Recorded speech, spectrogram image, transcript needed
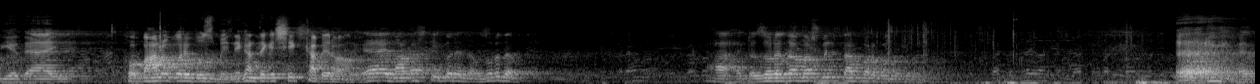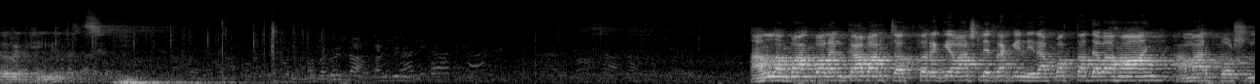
দিয়ে দেয়। খুব ভালো করে বুঝবেন, এখান থেকে শিক্ষা বের হবে। এই, বাতাস কি করে দাও? জোরে দাও। হ্যাঁ একটু জোরে দাও, দশ মিনিট, তারপরে বন্ধ করো। আল্লাহ পাক বলেন, কাবার চত্বরে কেউ আসলে তাকে নিরাপত্তা দেওয়া হয়? আমার প্রশ্ন,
